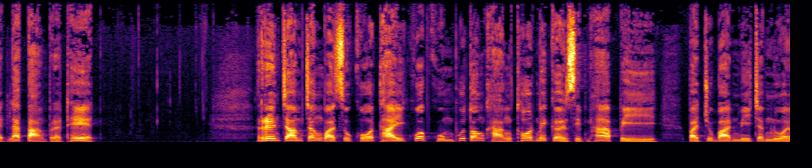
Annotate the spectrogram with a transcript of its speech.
ศและต่างประเทศ เรือนจำจังหวัดสุขโขทัยควบคุมผู้ต้องขังโทษไม่เกิน 15 ปี ปัจจุบันมีจำนวน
